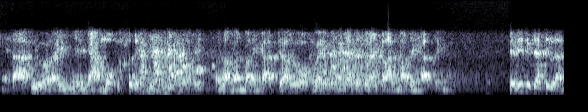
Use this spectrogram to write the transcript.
Ya tak aku orang ini nyamuk. Zaman paling gak ada loh. Pokoknya sesuai kelas masing-masing. Jadi sudah jelas,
